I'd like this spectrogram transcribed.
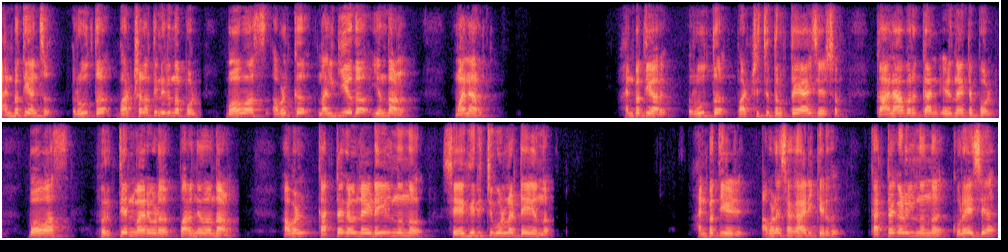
അൻപത്തി അഞ്ച് റൂത്ത് ഭക്ഷണത്തിനിരുന്നപ്പോൾ ബോവാസ് അവൾക്ക് നൽകിയത് എന്താണ്? മലർ. അൻപത്തിയാറ്. റൂത്ത് ഭക്ഷിച്ച് തൃപ്തയായ ശേഷം കാലാപെറുക്കാൻ എഴുന്നേറ്റപ്പോൾ ബോവാസ് ഭൃത്യന്മാരോട് പറഞ്ഞതെന്താണ് അവൾ കറ്റകളുടെ ഇടയിൽ നിന്ന് ശേഖരിച്ചു കൊള്ളട്ടെ എന്ന്. അൻപത്തിയേഴ്. അവളെ ശകാരിക്കരുത്. കറ്റകളിൽ നിന്ന് കുറേശ്ശെ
